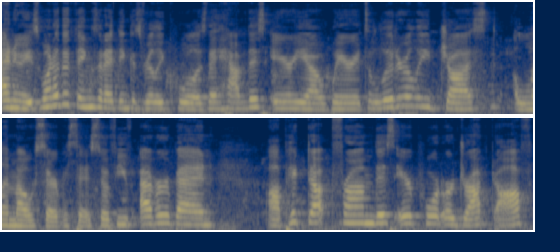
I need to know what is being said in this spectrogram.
Anyways, one of the things that I think is really cool is they have this area where it's literally just limo services. So if you've ever been uh, picked up from this airport or dropped off,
